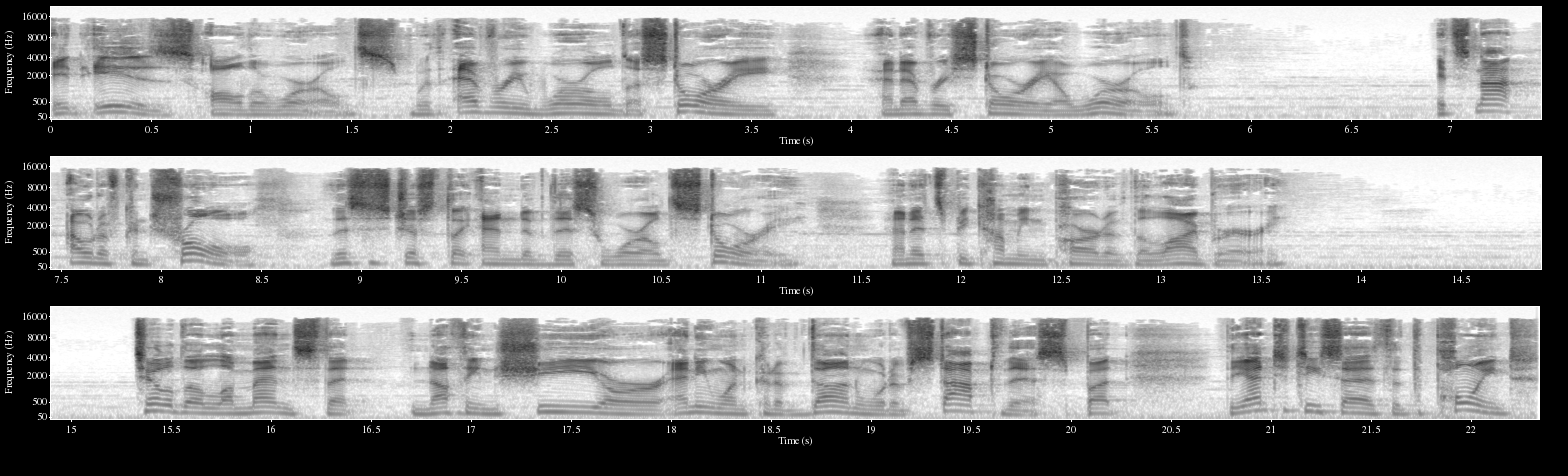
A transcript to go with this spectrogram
it is all the worlds, with every world a story and every story a world. It's not out of control, this is just the end of this world's story, and it's becoming part of the library. Tilda laments that nothing she or anyone could have done would have stopped this, but the entity says that the point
